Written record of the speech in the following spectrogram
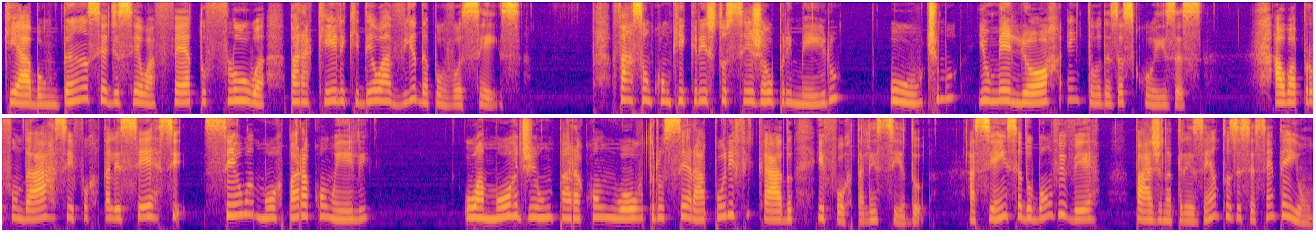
Que a abundância de seu afeto flua para aquele que deu a vida por vocês. Façam com que Cristo seja o primeiro, o último e o melhor em todas as coisas. Ao aprofundar-se e fortalecer-se seu amor para com ele, o amor de um para com o outro será purificado e fortalecido. A Ciência do Bom Viver, página 361.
